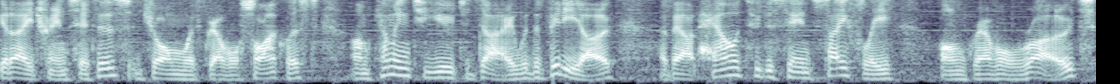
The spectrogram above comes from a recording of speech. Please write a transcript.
G'day trendsetters, John with Gravel Cyclist. I'm coming to you today with a video about how to descend safely on gravel roads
